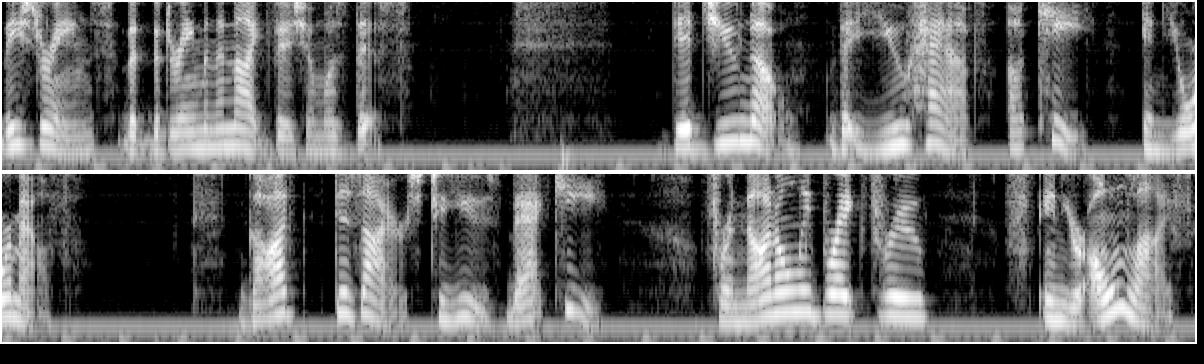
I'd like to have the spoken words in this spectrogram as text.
these dreams, the, the dream and the night vision, was this Did you know that you have a key in your mouth? God desires to use that key for not only breakthrough in your own life,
